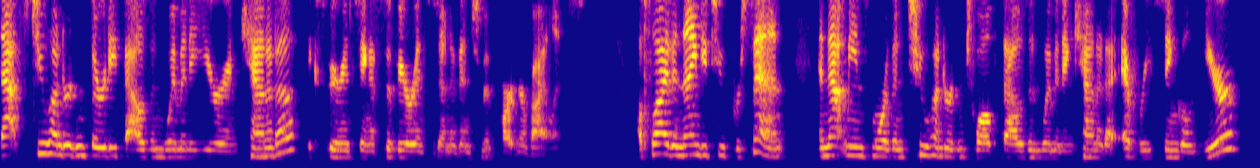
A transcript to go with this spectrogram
that's 230,000 women a year in Canada experiencing a severe incident of intimate partner violence. Apply the 92%, and that means more than 212,000 women in Canada every single year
